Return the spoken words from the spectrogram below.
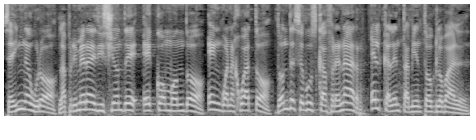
se inauguró la primera edición de Ecomondo en Guanajuato, donde se busca frenar el calentamiento global.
